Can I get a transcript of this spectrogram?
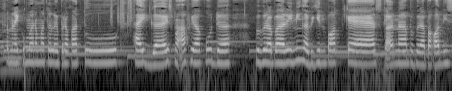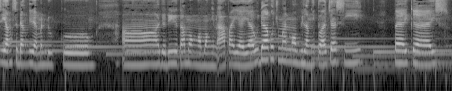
Assalamualaikum warahmatullahi wabarakatuh. Hai guys, maaf ya aku udah beberapa hari ini nggak bikin podcast Karena beberapa kondisi yang sedang tidak mendukung. Uh, Jadi kita mau ngomongin apa ya? Ya udah aku cuman mau bilang itu aja sih. Bye guys.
